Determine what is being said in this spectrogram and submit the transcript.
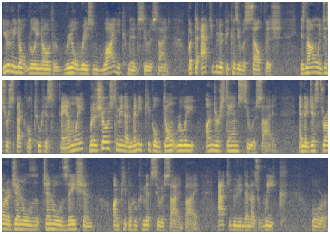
You and me don't really know the real reason why he committed suicide. But to attribute it because he was selfish is not only disrespectful to his family, but it shows to me that many people don't really understand suicide. And they just throw out a general generalization on people who commit suicide by attributing them as weak or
